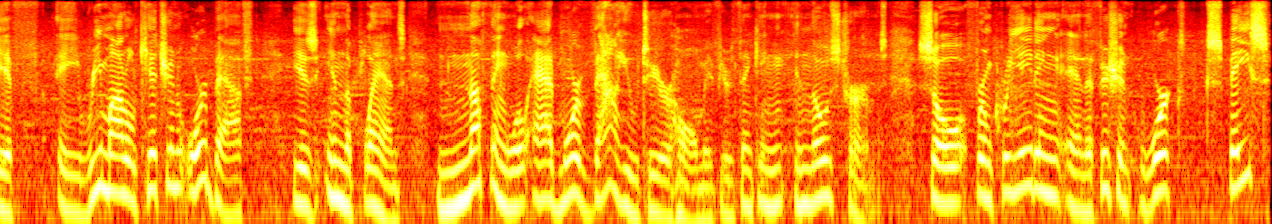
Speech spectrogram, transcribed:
if a remodeled kitchen or bath is in the plans. Nothing will add more value to your home if you're thinking in those terms. So, from creating an efficient workspace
